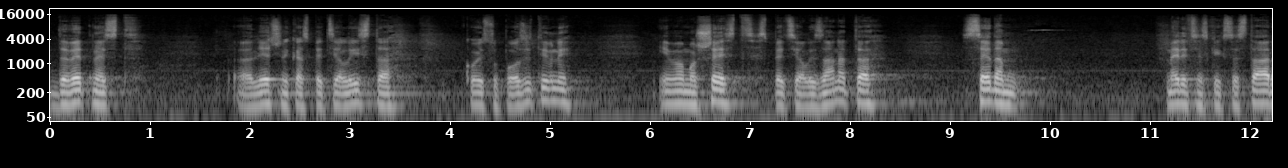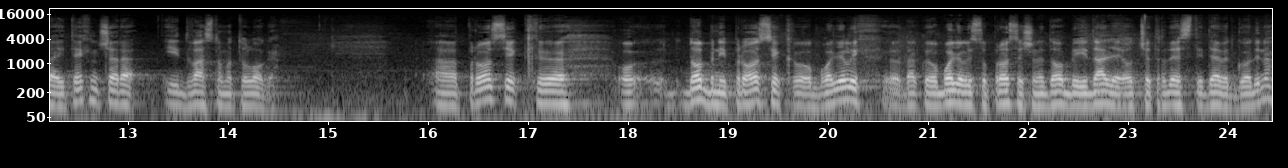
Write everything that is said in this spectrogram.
19 liječnika specijalista koji su pozitivni, imamo šest specijalizanata, sedam medicinskih sestara i tehničara i dva stomatologa. Prosjek, dobni prosjek oboljelih, dakle oboljeli su prosječne dobi i dalje od 49 godina.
